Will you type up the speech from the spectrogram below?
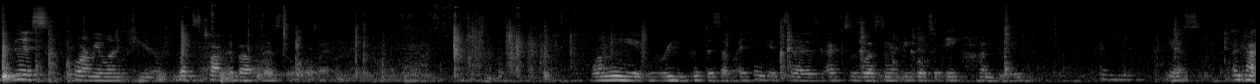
this formula here, let's talk about this a little bit. Let me re-put this up, I think it says x is less than or equal to eight hundred. Yes, okay.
